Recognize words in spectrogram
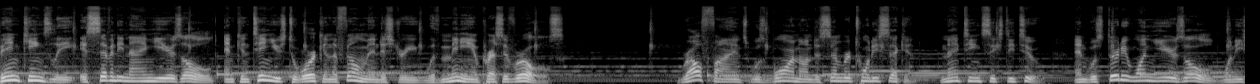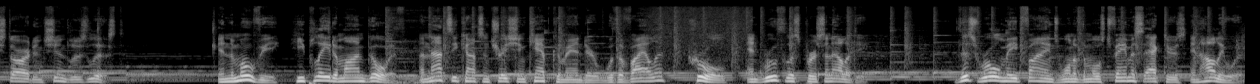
Ben Kingsley is 79 years old and continues to work in the film industry with many impressive roles. Ralph Fiennes was born on December 22, 1962, and was 31 years old when he starred in Schindler's List. In the movie, he played Amon Goeth, a Nazi concentration camp commander with a violent, cruel, and ruthless personality. This role made Fiennes one of the most famous actors in Hollywood.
